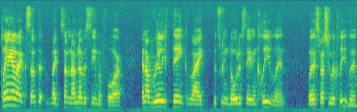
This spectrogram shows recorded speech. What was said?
playing like something like something I've never seen before. And I really think like between Golden State and Cleveland, but especially with Cleveland,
